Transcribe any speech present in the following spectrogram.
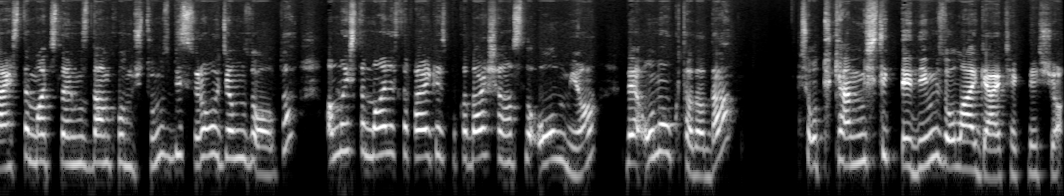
derste maçlarımızdan konuştuğumuz bir sürü hocamız oldu. Ama işte maalesef herkes bu kadar şanslı olmuyor. Ve o noktada da işte o tükenmişlik dediğimiz olay gerçekleşiyor.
